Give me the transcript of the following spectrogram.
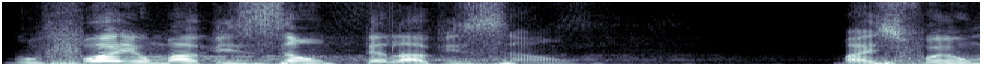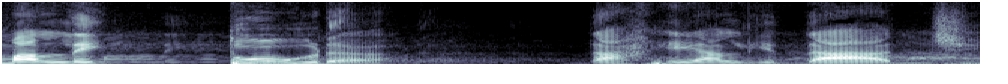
Não foi uma visão pela visão, mas foi uma leitura da realidade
